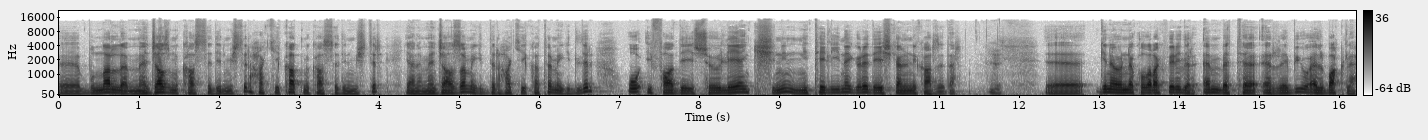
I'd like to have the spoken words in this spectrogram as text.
e, bunlarla mecaz mı kastedilmiştir, hakikat mı kastedilmiştir? Yani mecaza mı gidilir, hakikate mi gidilir? O ifadeyi söyleyen kişinin niteliğine göre değişkenliğini arz eder. Evet. Ee, yine örnek olarak verilir. Embete errebiu el bakle.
